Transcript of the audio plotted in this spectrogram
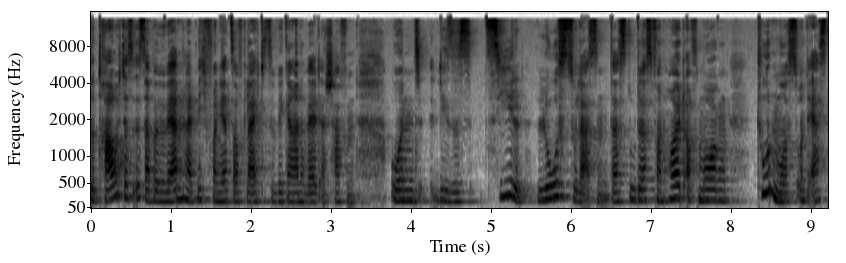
so traurig das ist, aber wir werden halt nicht von jetzt auf gleich diese vegane Welt erschaffen. Und dieses Ziel loszulassen, dass du das von heute auf morgen tun musst und erst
